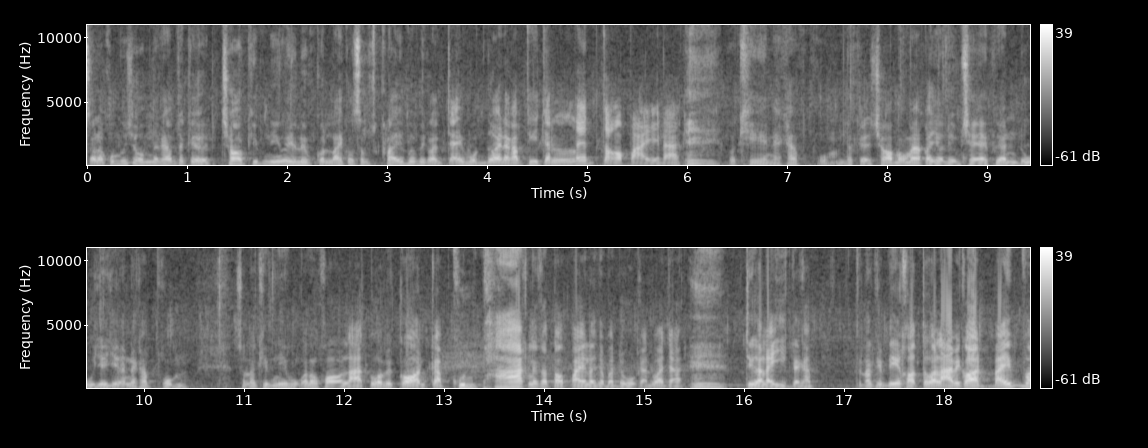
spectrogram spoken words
สำหรับคุณผู้ชมนะครับ ถ้าเกิดชอบคลิปนี้อย่าลืมกดไลค์กด subscribe เพื่อเป็นกำลังใจให้ผมด้วยนะครับ ที่จะเล่นต่อไปนะ โอเคนะครับ ผมถ้าเกิดชอบมากๆก็อย่าลืมแชร์ให้เพื่อนดูเยอะๆนะครับ ผมสำหรับคลิปนี้ผมก็ต้องขอลาตัวไปก่อนกับคุณพาร์คแล้วก็ต่อไปเราจะมาดูกันว่าจะเจออะไรอีกนะครับสำหรับคลิปนี้ขอตัวลาไปก่อนบายบ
